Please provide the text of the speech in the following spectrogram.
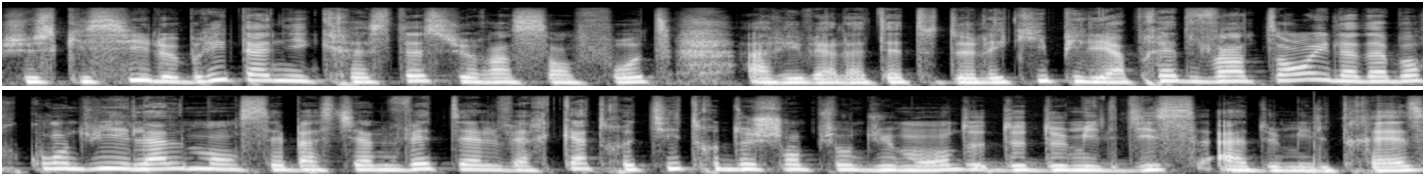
Jusqu'ici, le Britannique restait sur un sans faute. Arrivé à la tête de l'équipe il y a près de 20 ans, il a d'abord conduit l'Allemand Sébastien Vettel vers quatre titres de champion du monde de 2010 à 2013.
